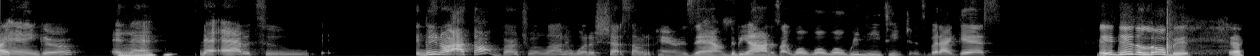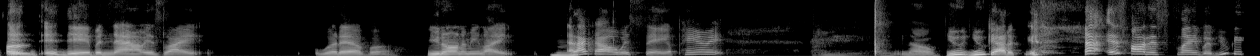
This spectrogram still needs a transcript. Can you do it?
Right. anger and that Mhm. that attitude. You know, I thought virtual learning would have shut some of the parents down. To be honest, like, whoa, whoa, whoa, we need teachers. But I guess They did a little bit at first. it, it did. But now it's like, whatever. You know what I mean? Like, Mhm. And like I always say, a parent, no, you you gotta. it's hard to explain, but if you can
